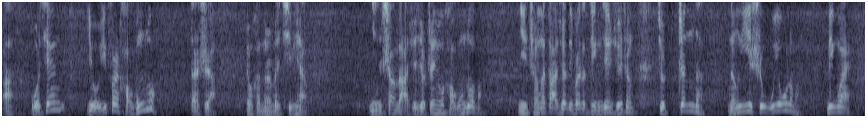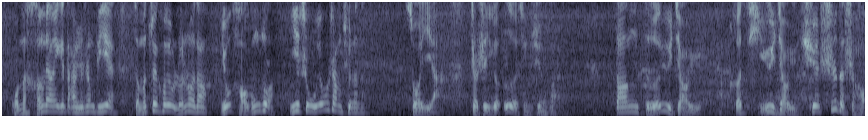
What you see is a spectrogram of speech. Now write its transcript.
啊，我先。有一份好工作，但是啊，有很多人被欺骗了。您上大学就真有好工作吗？你成了大学里边的顶尖学生，就真的能衣食无忧了吗？另外，我们衡量一个大学生毕业，怎么最后又沦落到有好工作、衣食无忧上去了呢？所以啊，这是一个恶性循环。当德育教育和体育教育缺失的时候，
